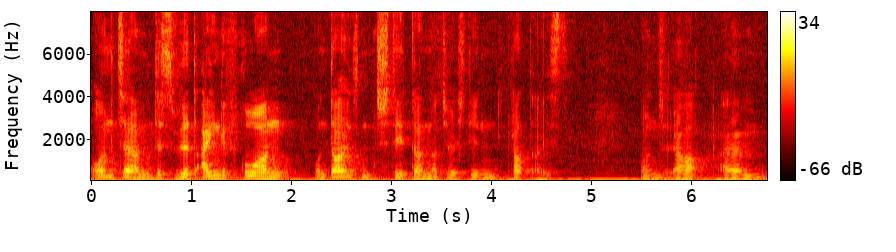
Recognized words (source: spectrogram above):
und ähm, das wird eingefroren und da entsteht dann natürlich den Glatteis. Und ja, ähm,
